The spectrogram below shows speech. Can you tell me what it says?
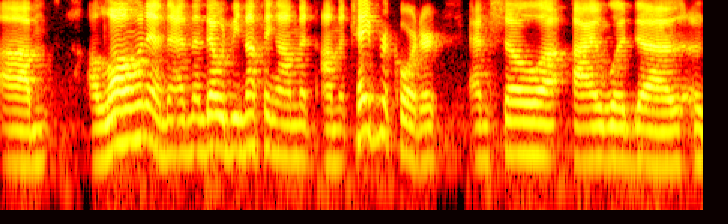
um, alone, and, and then there would be nothing on the on the tape recorder, and so uh, I would uh,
